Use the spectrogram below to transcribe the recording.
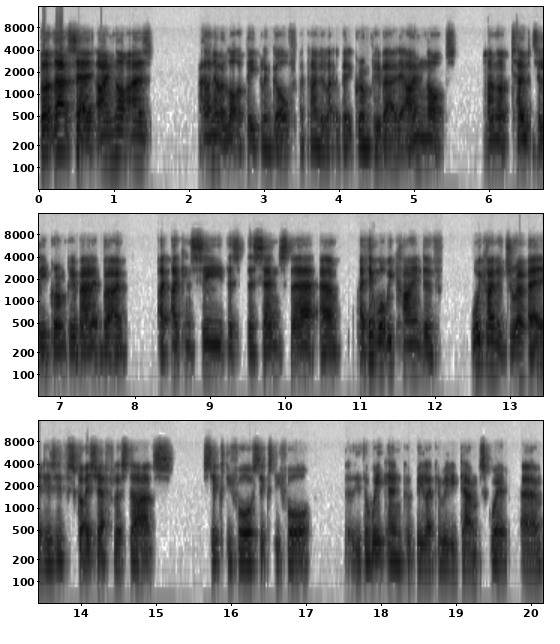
but that said, I'm not as I know a lot of people in golf are kind of like a bit grumpy about it. I'm not. I'm not totally grumpy about it, but I'm, I, I can see the the sense there. Um, I think what we kind of what we kind of dread is if Scotty Scheffler starts 64, 64, the, the weekend could be like a really damp squib. Um,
